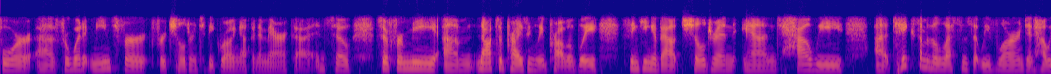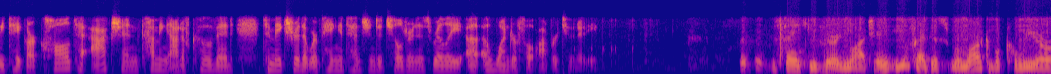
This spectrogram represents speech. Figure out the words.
for uh, for what it means for for children to be growing up in America. And so so for me, um, not surprisingly, probably thinking about children and how we uh, take some of the lessons that we've learned and how we take our call to action coming out of COVID to make sure that we're paying attention to children is really a, a wonderful opportunity. Thank you very much. And you've had this remarkable career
